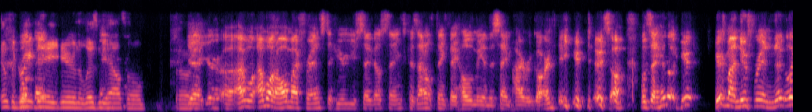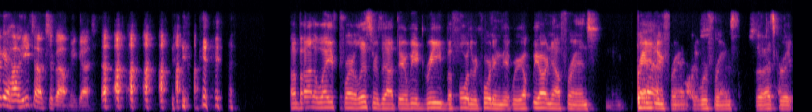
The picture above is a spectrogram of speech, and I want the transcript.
it, was, a great well, day here in the Lisenby household. So, yeah, you're. Uh, I, w- I want all my friends to hear you say those things because I don't think they hold me in the same high regard that you do. So I'm gonna say, hey, look, here, here's my new friend. Look, look at how he talks about me, guys. uh, by the way, for our listeners out there, we agreed before the recording that we are, we are now friends, brand Yeah, new friends, but we're friends. So that's great.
